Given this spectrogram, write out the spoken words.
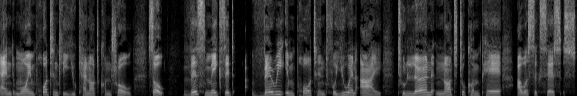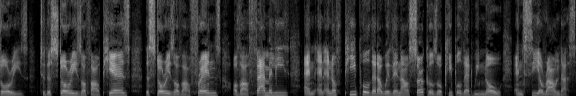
and, more importantly, you cannot control. So, this makes it very important for you and I to learn not to compare our success stories to the stories of our peers, the stories of our friends, of our families, and, and, and of people that are within our circles or people that we know and see around us.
